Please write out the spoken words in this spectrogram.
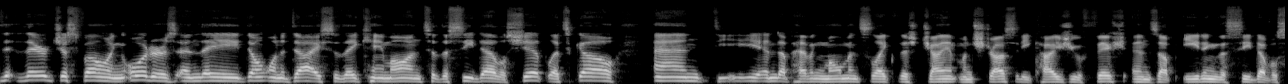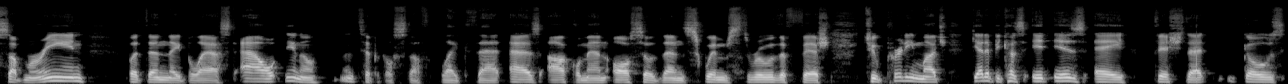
th- they're just following orders and they don't want to die. So they came on to the Sea Devil ship. Let's go. And you end up having moments like this giant monstrosity kaiju fish ends up eating the Sea Devil submarine but then they blast out, you know, typical stuff like that. As Aquaman also then swims through the fish to pretty much get it because it is a fish that goes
